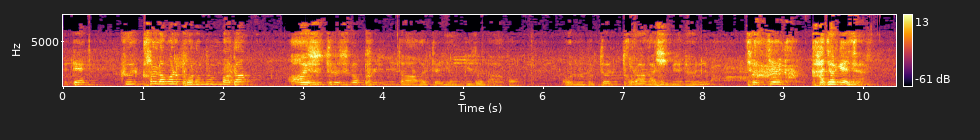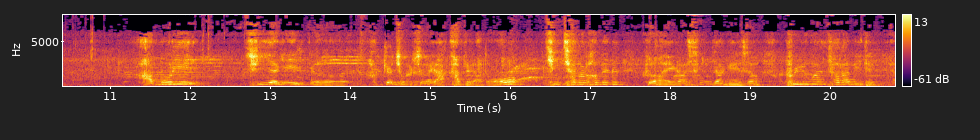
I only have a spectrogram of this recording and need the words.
근데 그 칼럼을 보는 분마다 아 스트레스가 풀립니다 할 때 연기도 나고 오늘부터 돌아가시면은 첫째 가정에서 아무리 실력이 그 학교 점수가 약하더라도 칭찬을 하면은 그 아이가 성장해서 훌륭한 사람이 됩니다.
